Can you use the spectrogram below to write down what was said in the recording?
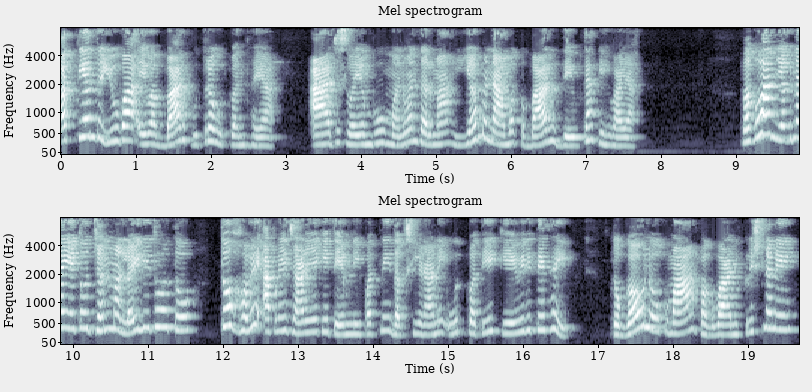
અત્યંત યુવા એવા બાર પુત્ર ઉત્પન્ન થયા. આજ સ્વયંભૂ મન્વંતરમાં યમ નામક બાર દેવતા કહેવાયા. ભગવાન યજ્ઞએ તો જન્મ લઈ લીધો હતો, તો હવે આપણે જાણીએ કે તેમની પત્ની દક્ષિણાની ઉત્પત્તિ કેવી રીતે થઈ. તો ગૌલોકમાં ભગવાન કૃષ્ણને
